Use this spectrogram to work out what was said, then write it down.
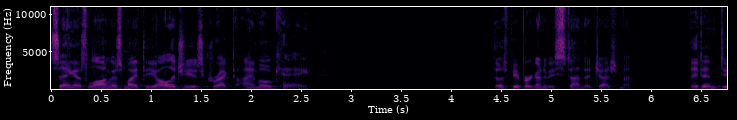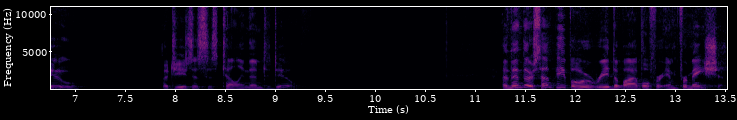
saying, as long as my theology is correct, I'm okay. Those people are going to be stunned at judgment. They didn't do what Jesus is telling them to do. And then there are some people who read the Bible for information.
